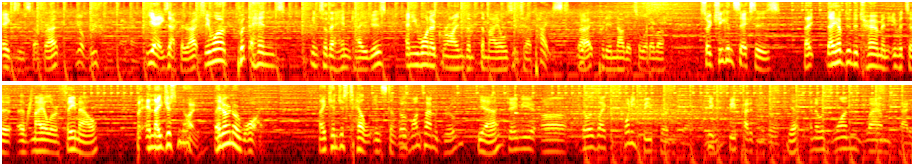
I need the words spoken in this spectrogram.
eggs and stuff, right? You got roosters and hens. Yeah, exactly, right. So you want to put the hens into the hen cages, and you want to grind the, the males into a paste, Yeah. right? Put in nuggets or whatever. So chicken sexes, they they have to determine if it's a, a male or a female, but and they just know. They don't know why. They can just tell instantly. There was one time at Grilled, Yeah, Jamie, uh, there was like 20 beef burgers there. Beef, beef patties in the grill. yeah, And there was one lamb patty.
